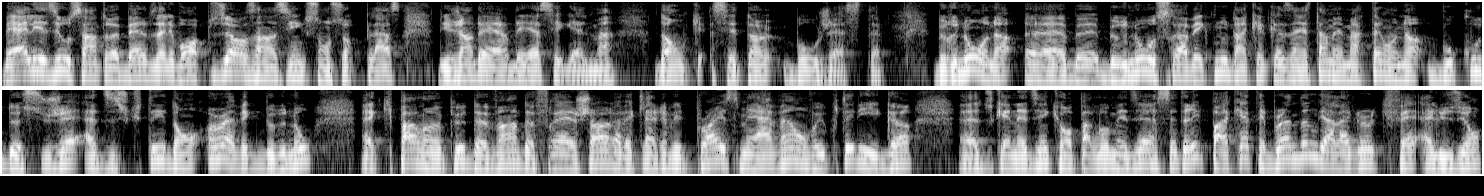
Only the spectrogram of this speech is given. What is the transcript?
ben, allez-y au Centre Bell. Vous allez voir plusieurs anciens qui sont sur place, des gens de RDS également. Donc, c'est un beau geste. Bruno, on a, euh, Bruno sera avec nous dans quelques instants, mais Martin, on a beaucoup de sujets à discuter, dont un avec Bruno euh, qui parle un peu de vent de fraîcheur avec l'arrivée de Price. Mais avant, on va écouter les gars euh, du Canadien qui ont parlé aux médias. Cédric Paquette et Brandon Gallagher qui fait allusion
